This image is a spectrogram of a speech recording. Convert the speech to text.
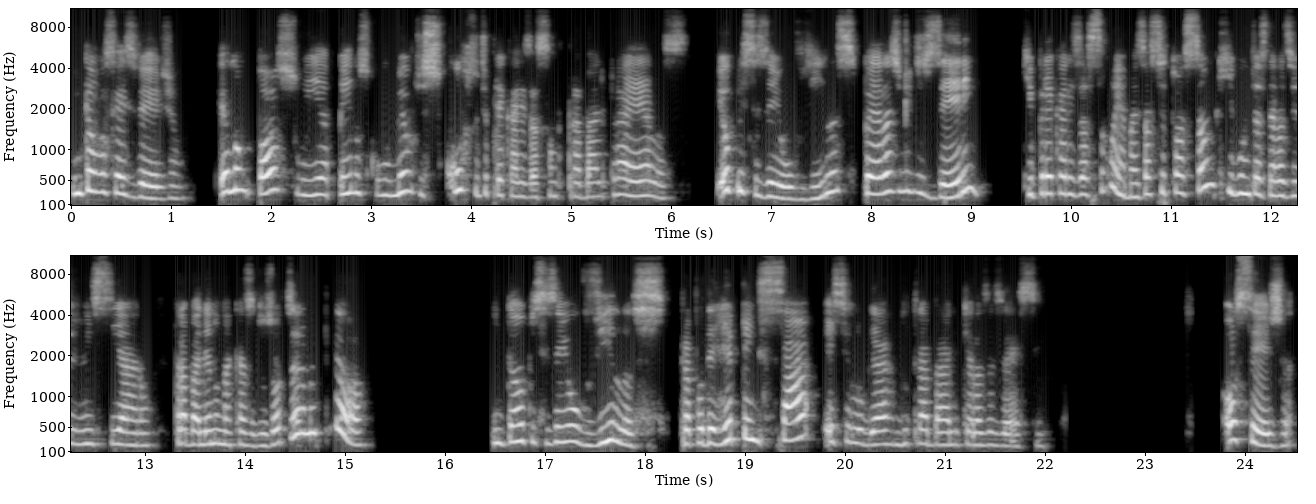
Então vocês vejam, eu não posso ir apenas com o meu discurso de precarização do trabalho para elas. Eu precisei ouvi-las para elas me dizerem que precarização é, mas a situação que muitas delas vivenciaram trabalhando na casa dos outros era muito pior. Então eu precisei ouvi-las para poder repensar esse lugar do trabalho que elas exercem. Ou seja,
